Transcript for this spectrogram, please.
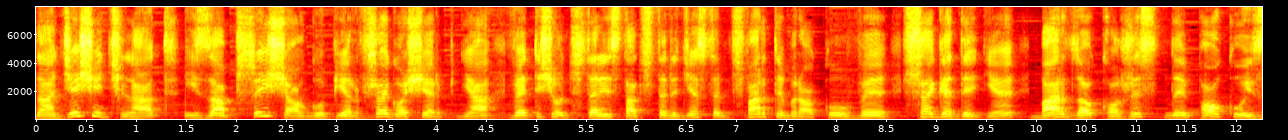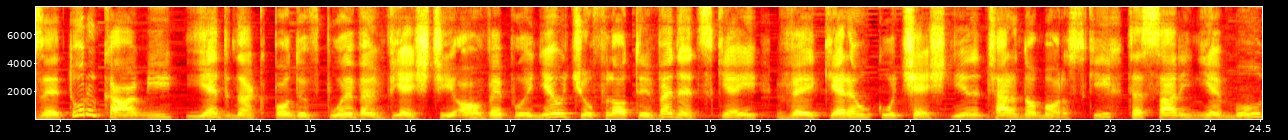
na 10 lat i zaprzysiągł 1 sierpnia w 1444 roku w Szegedynie bardzo korzystny pokój z Turkami, jednak pod wpływem wieści o wypłynięciu floty weneckiej w kierunku cieśnin czarnomorskich Cesariniemu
